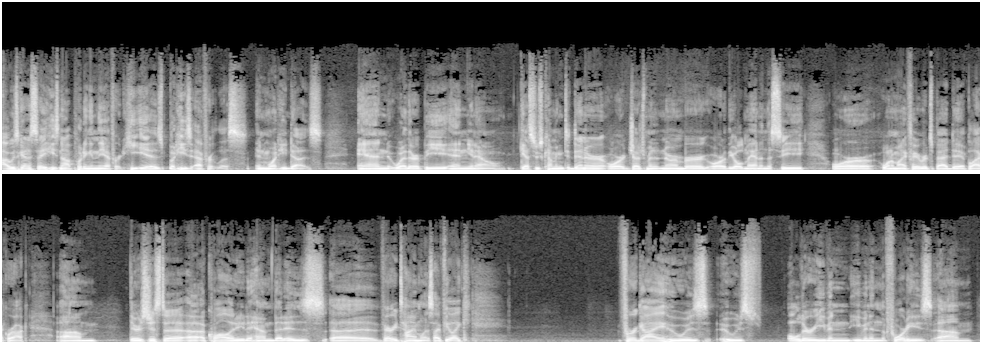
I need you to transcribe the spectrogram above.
I was going to say he's not putting in the effort. He is, but he's effortless in what he does. And whether it be in, you know, Guess Who's Coming to Dinner or Judgment at Nuremberg or The Old Man in the Sea or one of my favorites, Bad Day at Black Rock, um, there's just a, a quality to him that is uh, very timeless. I feel like for a guy who was who was older, even even in the 40s, um,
